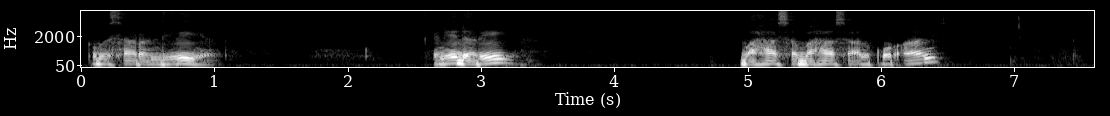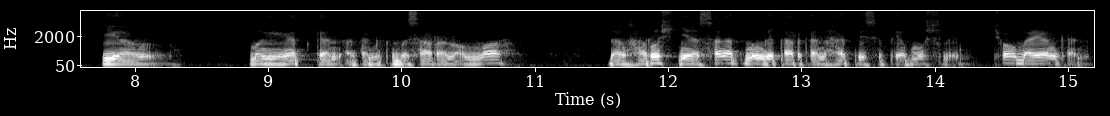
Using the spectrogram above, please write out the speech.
kebesaran dirinya. Ini dari bahasa-bahasa Al-Quran yang mengingatkan akan kebesaran Allah dan harusnya sangat menggetarkan hati setiap muslim. Coba bayangkan,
